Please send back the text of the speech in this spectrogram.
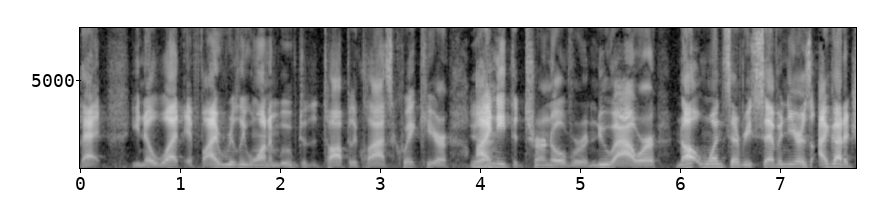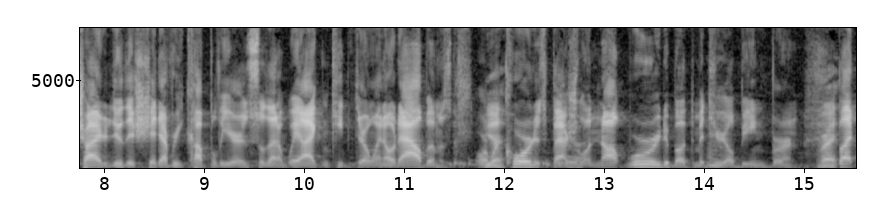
That, you know what, if I really want to move to the top of the class quick here, I need to turn over a new hour, not once every seven years. I got to try to do this shit every couple of years so that way I can keep throwing out albums or Yeah. record a special and not worried about the material being burned. Right. But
